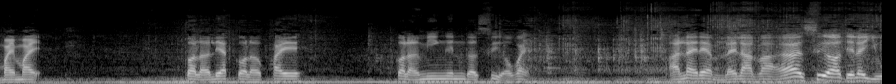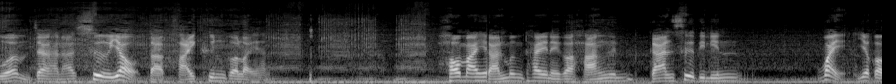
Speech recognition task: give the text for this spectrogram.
ไม่ไม่ก็เราเลียดก็เราไพ่ก็เรามีเงินก็ซื้อเอาไว้ อันไรได้มไรลาดว่าเออซื้อเอาแต่ละอยู่มจะนาดซื้อเย่าแต่ขายขึ้นก็ไรฮะเข้ามาการเมืองไทยเนี่ยก็หาเงิน การซื้อติลินไว้ย่าก็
